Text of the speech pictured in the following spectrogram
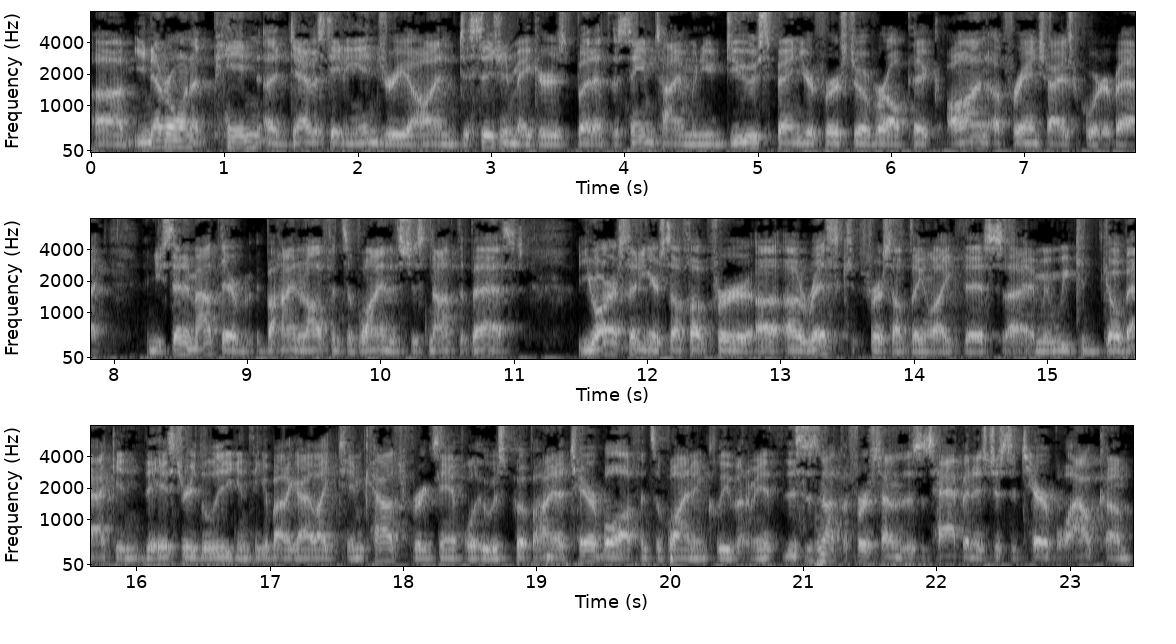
Um, you never want to pin a devastating injury on decision makers, but at the same time, when you do spend your first overall pick on a franchise quarterback and you send him out there behind an offensive line that's just not the best, you are setting yourself up for a, a risk for something like this. Uh, I mean, we could go back in the history of the league and think about a guy like Tim Couch, for example, who was put behind a terrible offensive line in Cleveland. I mean, this is not the first time that this has happened. It's just a terrible outcome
